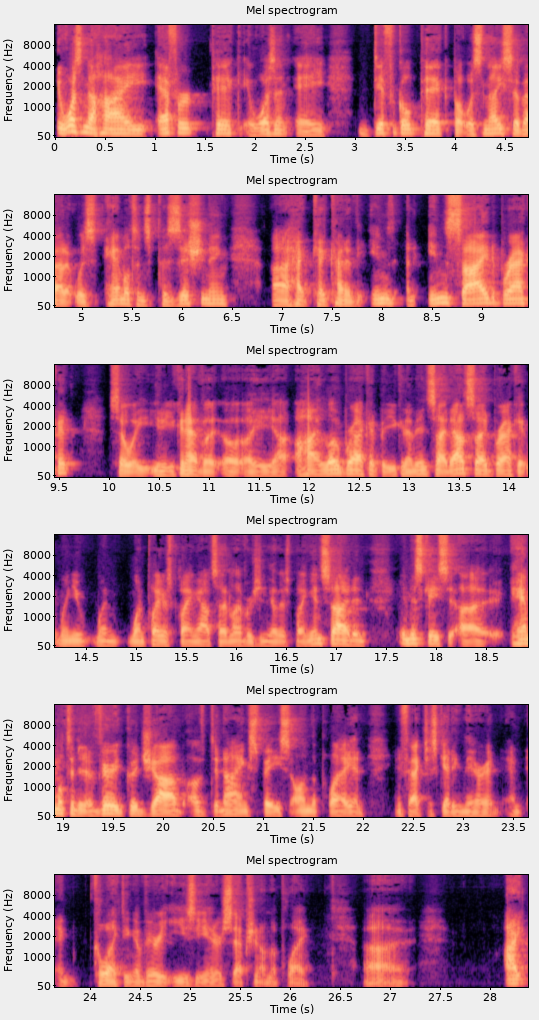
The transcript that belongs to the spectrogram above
it wasn't a high effort pick. It wasn't a difficult pick, but what's nice about it was Hamilton's positioning uh, had, had, kind of in, an inside bracket so you know you can have a, a, a high low bracket, but you can have inside outside bracket when you when one player is playing outside leverage and the other is playing inside. And in this case, uh, Hamilton did a very good job of denying space on the play, and in fact, just getting there and and, and collecting a very easy interception on the play. Uh, I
